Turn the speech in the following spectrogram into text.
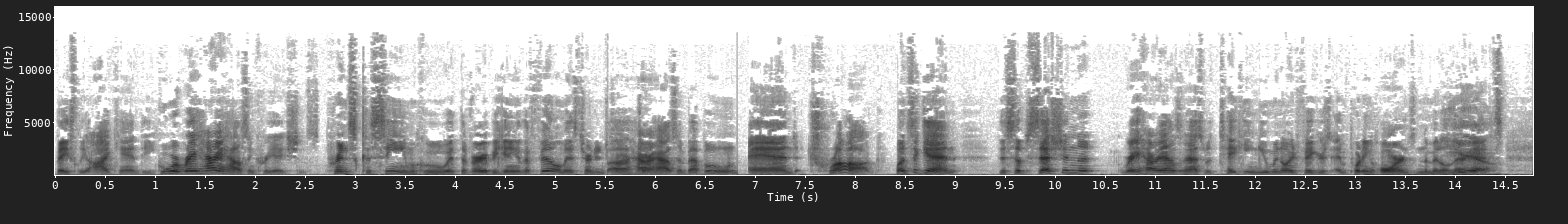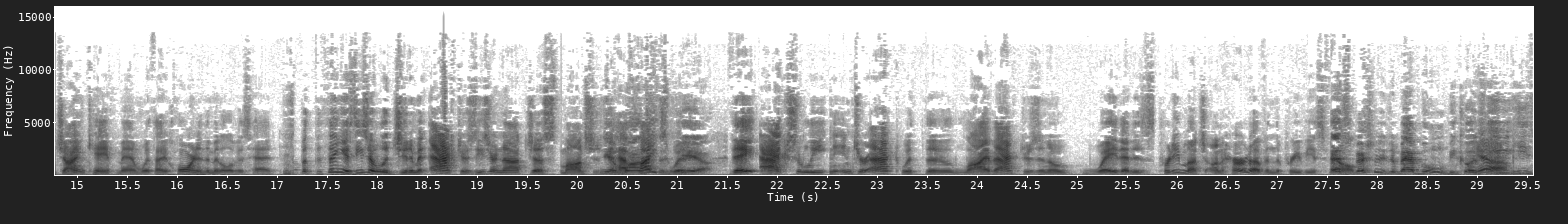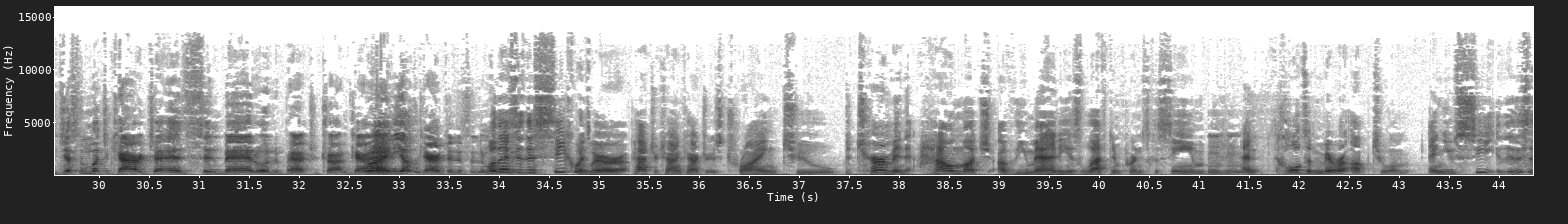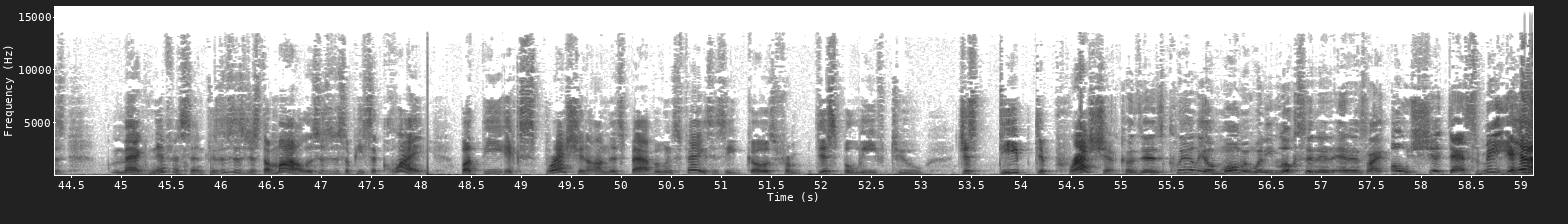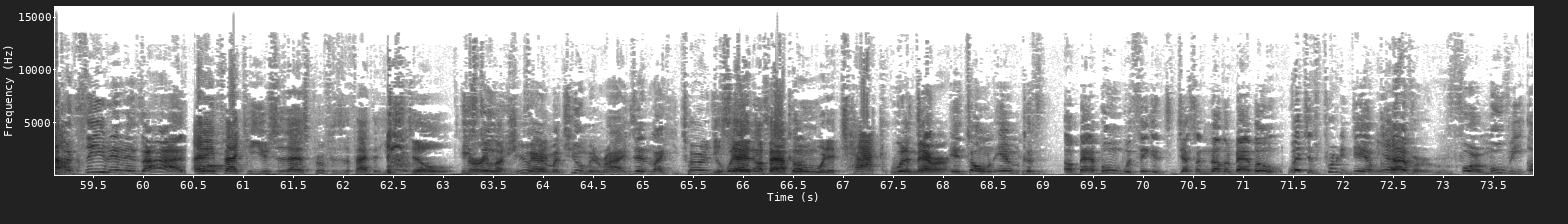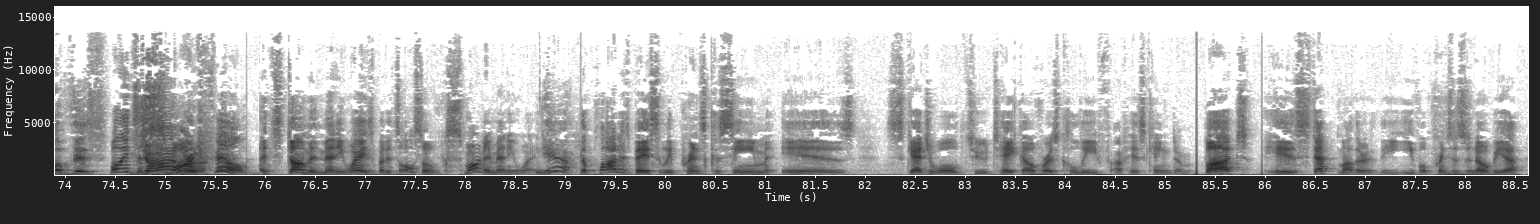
basically eye candy, who were Ray Harryhausen creations. Prince Kasim, who at the very beginning of the film is turned into uh, a Harryhausen baboon, and Trog. Once again, this obsession that Ray Harryhausen has with taking humanoid figures and putting horns in the middle of their Yeah. heads giant caveman with a horn in the middle of his head. But the thing is, these are legitimate actors. These are not just monsters Yeah, to have monsters, fights with. yeah. They actually interact with the live actors in a way that is pretty much unheard of in the previous film. Especially the baboon, because Yeah. he, he's just as much a character as Sinbad or the Patrick Troughton character, Right. any other character that's in the well, movie. there's this sequence where Patrick Troughton character is trying to determine how much of the humanity is left in Prince Kasim, Mm-hmm. and holds a mirror up to him, and you see this is magnificent because this is just a model. This is just a piece of clay, but the expression on this baboon's face as he goes from disbelief to just deep depression. Because there's clearly a moment when he looks at it and it's like, oh shit, that's me. And Yeah. you can see it in his eyes. And in Oh. fact, he uses that as proof as the fact that he's still he's very still much human. very much human, right? Then like he turns he away said a like, baboon oh, would attack would the attack mirror. its own image because a baboon would think it's just another baboon, which is pretty damn Yeah. clever for a movie of this Well, it's a smart film. It's dumb in many ways, but it's also smart in many ways. Yeah. The plot is basically Prince Kasim is scheduled to take over as caliph of his kingdom. But his stepmother, the evil Princess Zenobia,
